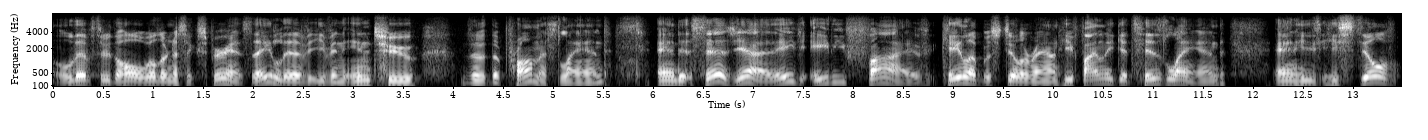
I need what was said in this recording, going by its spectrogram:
live through the whole wilderness experience, they live even into the, the promised land. And it says, yeah, at age 85, Caleb was still around. He finally gets his land, and he's, he's still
